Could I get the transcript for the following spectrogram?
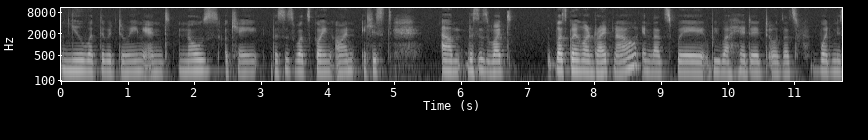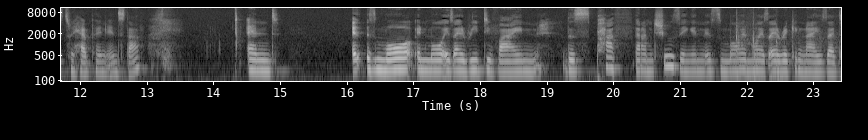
knew what they were doing and knows okay this is what's going on. At least um this is what what's going on right now and that's where we were headed or that's what needs to happen and stuff. And as more and more as i redefine this path that i'm choosing and as more and more as i recognize that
